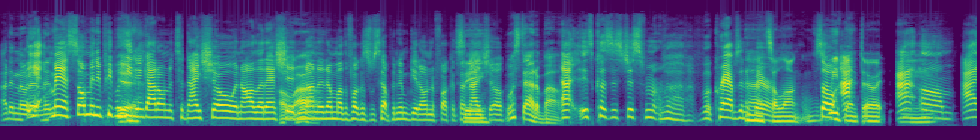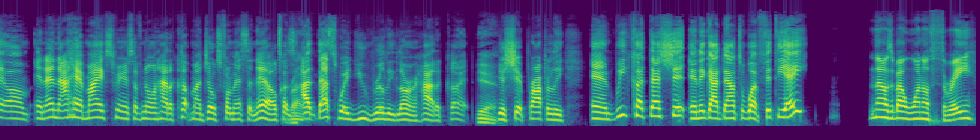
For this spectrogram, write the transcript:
I didn't know that. Yeah, Lenny. man, so many people he didn't got on the Tonight Show and all of that Oh, shit. wow. None of them motherfuckers was helping him get on the fucking Tonight Show. What's that about? Uh, it's because it's just uh, crabs in the Uh, barrel. it's a long. So we've I- been through it. I Mhm. um I um and then I had my experience of knowing how to cut my jokes from SNL because Right. That's where you really learn how to cut yeah. your shit properly. And we cut that shit and it got down to what fifty eight No, it was about 103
